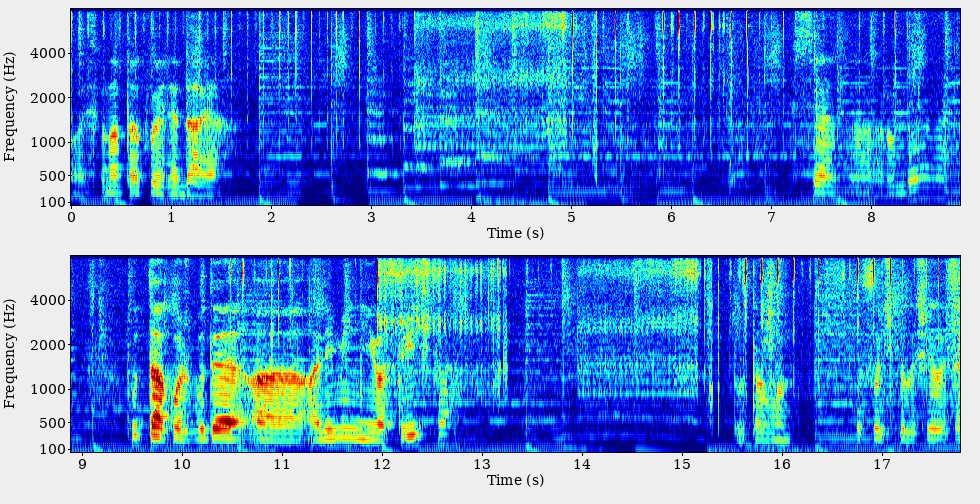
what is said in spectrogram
Ось вона так виглядає. Все заробили. Тут також буде а, алюмінієва стрічка. Тут а, вон кусочки лишилися,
